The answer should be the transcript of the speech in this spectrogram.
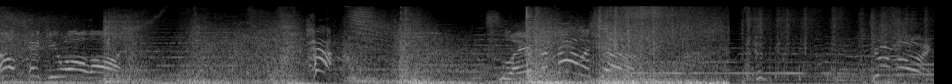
I'll take you all on. Ha! Flares of Malisa. You're mine!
